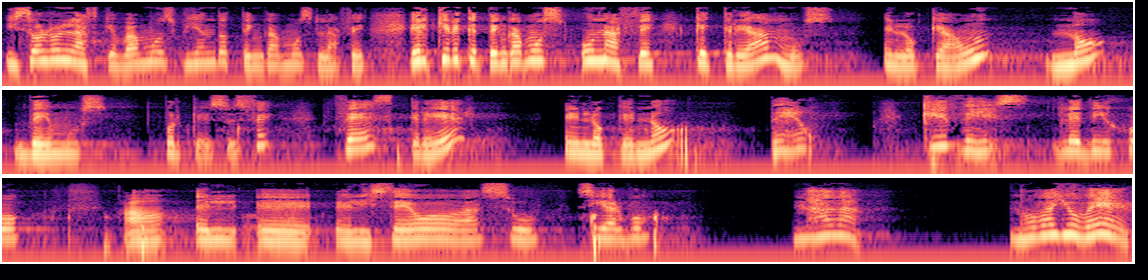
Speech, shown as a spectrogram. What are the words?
y solo en las que vamos viendo tengamos la fe. Él quiere que tengamos una fe, que creamos en lo que aún no vemos, porque eso es fe. Fe es creer en lo que no veo. ¿Qué ves? Le dijo a eh, Eliseo a su siervo. Nada, no va a llover.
